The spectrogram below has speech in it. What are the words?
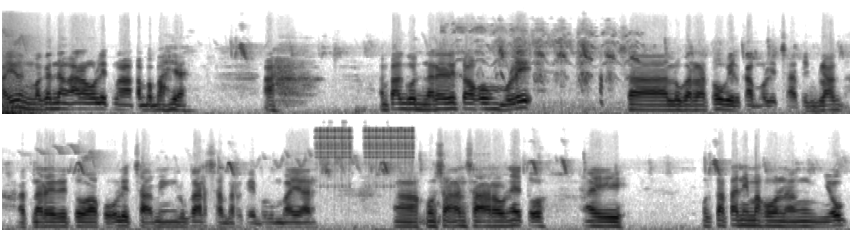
Ayun, magandang araw ulit mga kababayan. Ah, ang pagod, naririto ako muli sa lugar na to. Welcome ulit sa ating vlog. At naririto ako ulit sa aming lugar sa Barangay Bagumbayan. Ah, kung saan sa araw na ito ay magtatanim ako ng nyug.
